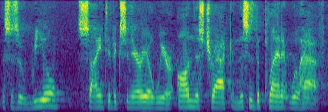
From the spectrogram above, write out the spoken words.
This is a real scientific scenario. We are on this track, and this is the planet we'll have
